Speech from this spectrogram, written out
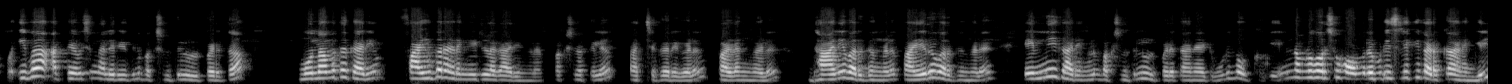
അപ്പൊ ഇവ അത്യാവശ്യം നല്ല രീതിയിൽ ഭക്ഷണത്തിൽ ഉൾപ്പെടുത്തുക. മൂന്നാമത്തെ കാര്യം ഫൈബർ അടങ്ങിയിട്ടുള്ള കാര്യങ്ങൾ ഭക്ഷണത്തിൽ പച്ചക്കറികൾ പഴങ്ങൾ ധാന്യവർഗങ്ങൾ പയറുവർഗങ്ങൾ എന്നീ കാര്യങ്ങളും ഭക്ഷണത്തിൽ ഉൾപ്പെടുത്താനായിട്ട് കൂടി നോക്കുക. ഇനി നമ്മൾ കുറച്ച് ഹോം റെമഡീസിലേക്ക് കിടക്കുകയാണെങ്കിൽ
